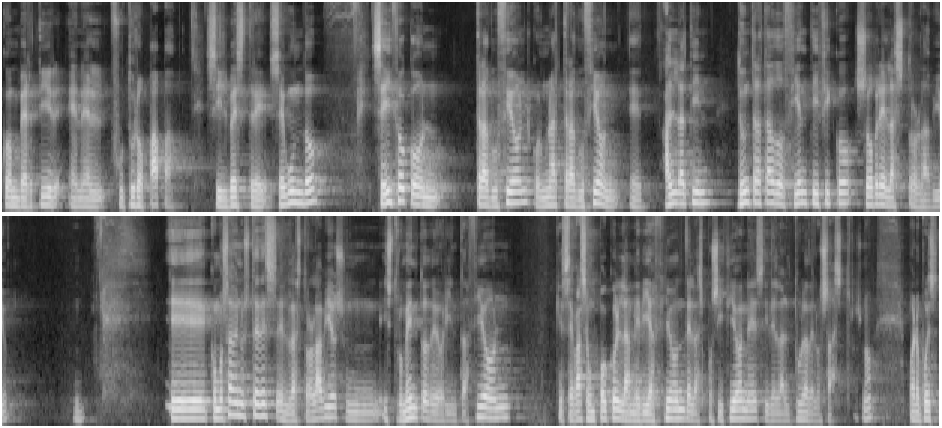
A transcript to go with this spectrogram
convertir en el futuro Papa Silvestre II, se hizo con traducción, con una traducción eh, al latín de un tratado científico sobre el astrolabio. Eh, como saben ustedes, el astrolabio es un instrumento de orientación que se basa un poco en la mediación de las posiciones y de la altura de los astros. Bueno, pues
